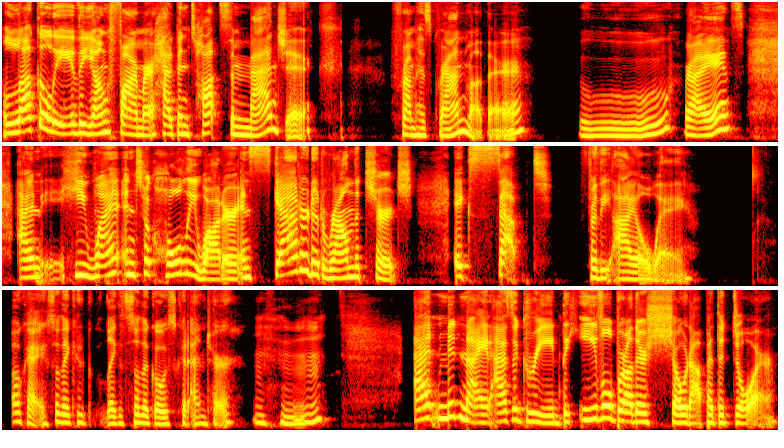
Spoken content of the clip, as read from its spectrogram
Luckily, the young farmer had been taught some magic from his grandmother. Ooh, right? And he went and took holy water and scattered it around the church, except for the aisleway. Okay, so they could like so the ghost could enter. hmm At midnight, as agreed, the evil brothers showed up at the door.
